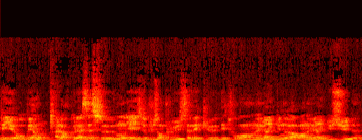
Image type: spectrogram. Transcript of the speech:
pays européens, alors que là, ça se mondialise de plus en plus avec des tours en Amérique du Nord, en Amérique du Sud.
